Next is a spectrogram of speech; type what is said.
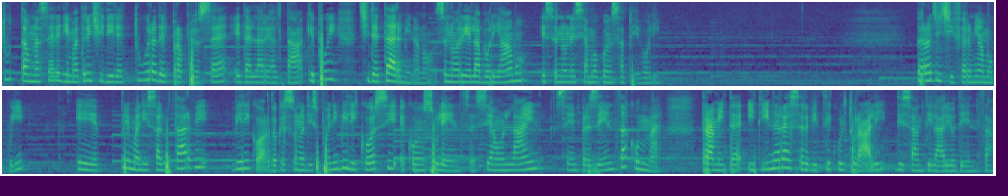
tutta una serie di matrici di lettura del proprio sé e della realtà che poi ci determinano se non rielaboriamo e se non ne siamo consapevoli. Per oggi ci fermiamo qui e prima di salutarvi vi ricordo che sono disponibili corsi e consulenze sia online sia in presenza con me tramite itinere e servizi culturali di Sant'Ilario Denza.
